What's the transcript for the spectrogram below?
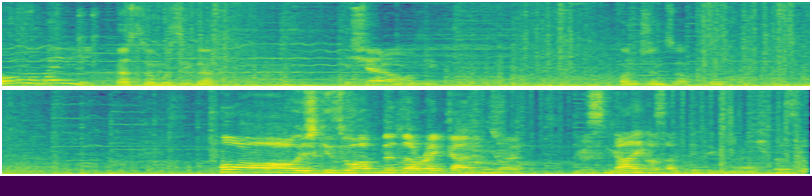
Oh, Baby! Hörst du Musik, ne? Ich höre noch Musik. Von Jinso, cool. Oh, ich gehe so ab mit der Rankgun, Junge. Die wissen gar nicht, was abgeht, meine Schwester.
